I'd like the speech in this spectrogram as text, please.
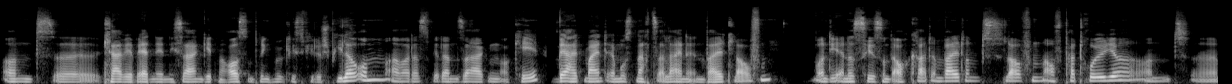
Und äh, klar, wir werden denen nicht sagen, geht mal raus und bringt möglichst viele Spieler um, aber dass wir dann sagen, okay, wer halt meint, er muss nachts alleine in den Wald laufen, und die NSCs sind auch gerade im Wald und laufen auf Patrouille und äh,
